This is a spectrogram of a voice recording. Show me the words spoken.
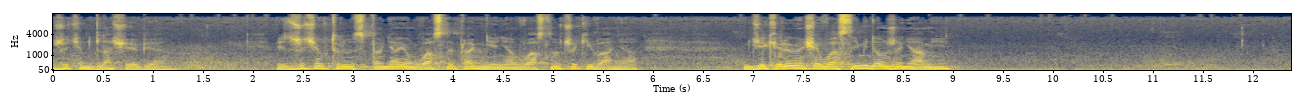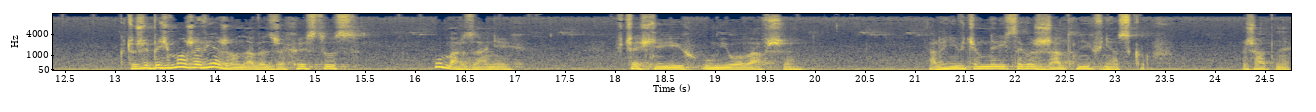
życiem dla siebie, jest życiem, w którym spełniają własne pragnienia, własne oczekiwania, gdzie kierują się własnymi dążeniami, którzy być może wierzą nawet, że Chrystus umarł za nich, wcześniej ich umiłowawszy, ale nie wyciągnęli z tego żadnych wniosków. Żadnych.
